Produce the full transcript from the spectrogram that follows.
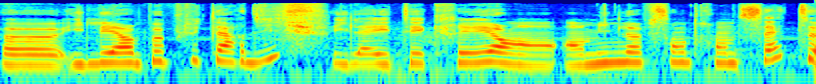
il est un peu plus tardif, il a été créé en, 1937.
